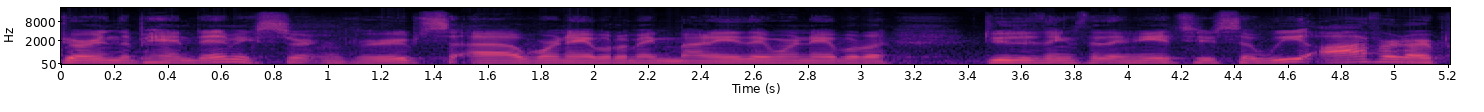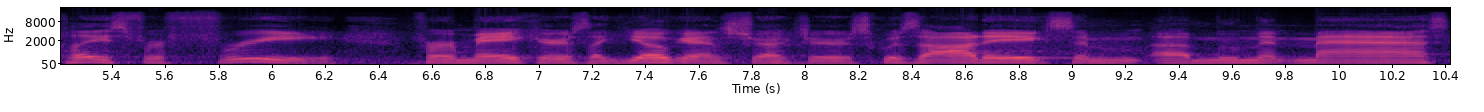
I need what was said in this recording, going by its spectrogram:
during the pandemic, certain groups uh, weren't able to make money. They weren't able to do the things that they needed to. So we offered our place for free for makers like yoga instructors, Squizotics, and uh, Movement Mass.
